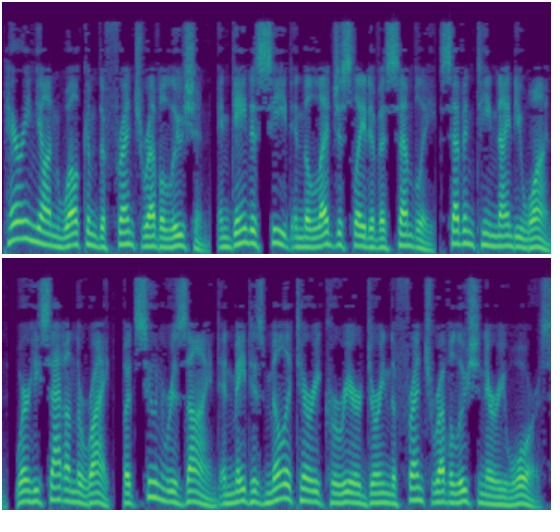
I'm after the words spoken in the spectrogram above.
Perignon welcomed the French Revolution, and gained a seat in the Legislative Assembly 1791, where he sat on the right, but soon resigned and made his military career during the French Revolutionary Wars.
